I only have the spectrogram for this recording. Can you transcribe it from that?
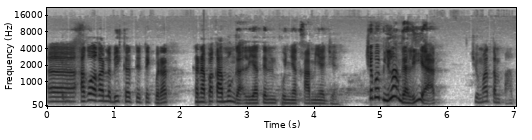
Eh, aku akan lebih ke titik berat. Kenapa kamu nggak liatin punya kami aja? Coba bilang nggak lihat. Cuma tempat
